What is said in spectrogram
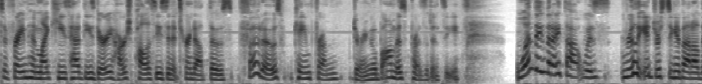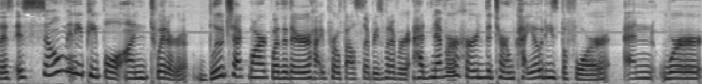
to frame him like he's had these very harsh policies, and it turned out those photos came from during Obama's presidency. One thing that I thought was really interesting about all this is so many people on Twitter, blue check mark, whether they're high profile celebrities, whatever, had never heard the term coyotes before and were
